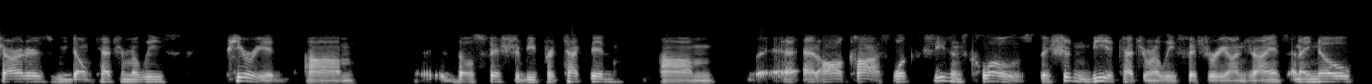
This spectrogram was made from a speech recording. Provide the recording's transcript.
charters. We don't catch and release, period. Um, those fish should be protected um, at, at all costs. Look, season's closed. There shouldn't be a catch and release fishery on giants. And I know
